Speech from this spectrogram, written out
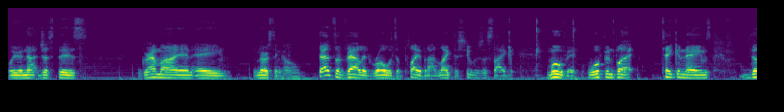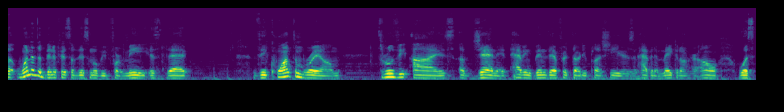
where you're not just this grandma in a nursing home. That's a valid role to play, but I like that she was just like moving, whooping butt, taking names. The one of the benefits of this movie for me is that the quantum realm through the eyes of Janet, having been there for 30 plus years and having to make it on her own was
